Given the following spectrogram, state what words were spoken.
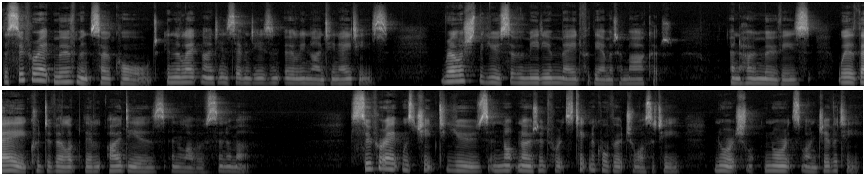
The Super 8 movement, so called, in the late 1970s and early 1980s, relished the use of a medium made for the amateur market and home movies where they could develop their ideas and love of cinema. Super 8 was cheap to use and not noted for its technical virtuosity nor its, nor its longevity.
